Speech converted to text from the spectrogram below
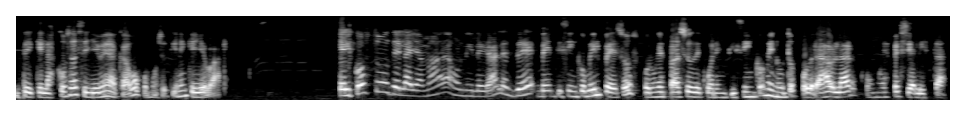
de que las cosas se lleven a cabo como se tienen que llevar. El costo de la llamada unilegal es de 25 mil pesos. Por un espacio de 45 minutos podrás hablar con un especialista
